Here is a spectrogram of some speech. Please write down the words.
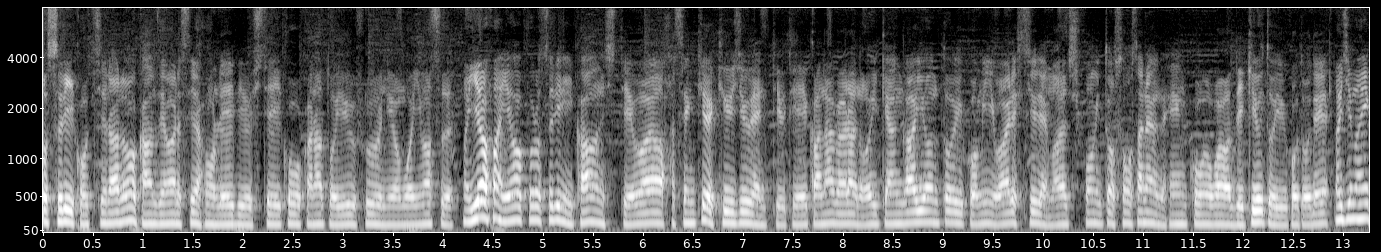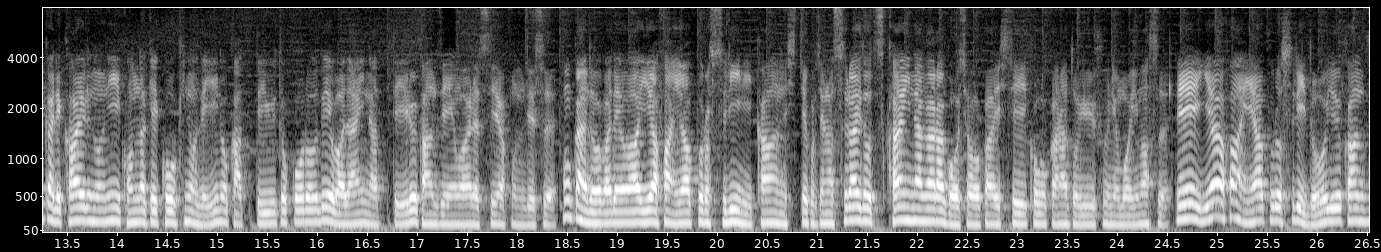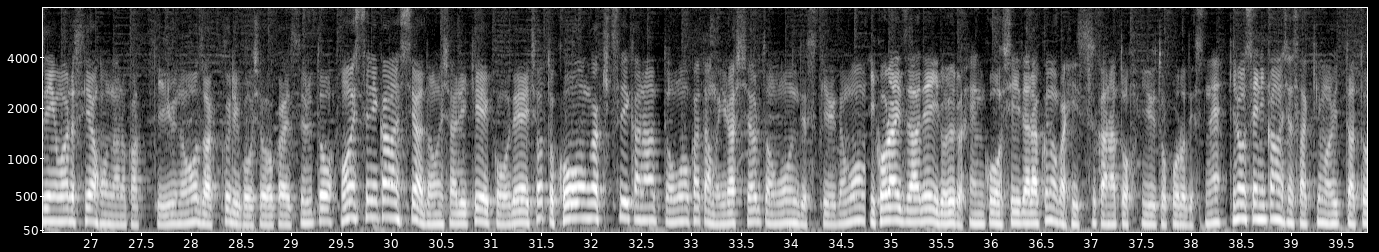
3、こちらの完全ワイヤレスイヤホンレビューしていこうかなというふうに思います。まイヤーファン AirPro 3に関しては、8990円っていう定価ながらノイキャン外音取り込み、ワイヤレス充電マルチポイント操作内容の変更ができるということで、ま1万以下で買えるのにこんだけ高機能でいいのかっていうところで話題になっている完全ワイヤレスイヤホンです。今回の動画ではイヤーファン AirPro 3に関してこちらのスライドを使いながらご紹介していこうかなというふうに思います。で、イヤーファン AirPro 3どういう完全ワイヤレスイヤホンなのかっていうのをざっくりご紹介すると音質に関してはドンシャリ傾向でちょっと高音がきついかなと思う方もいらっしゃると思うんですけれどもイコライザーでいろいろ変更していただくのが必須かなというところですね。機能性に関してはさっきも言った通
